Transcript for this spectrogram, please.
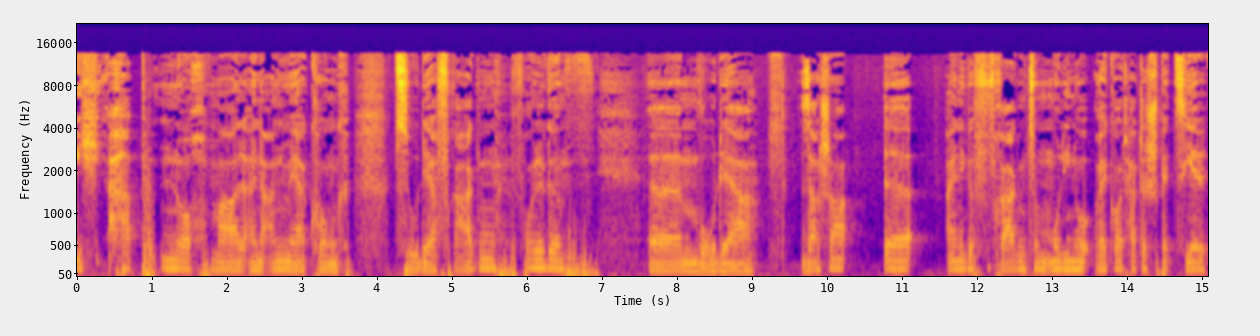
Ich habe noch mal eine Anmerkung zu der Fragenfolge, ähm, wo der Sascha äh, einige Fragen zum Molino Rekord hatte, speziell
